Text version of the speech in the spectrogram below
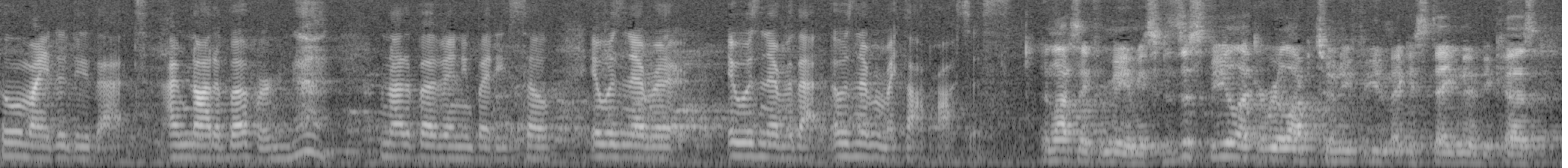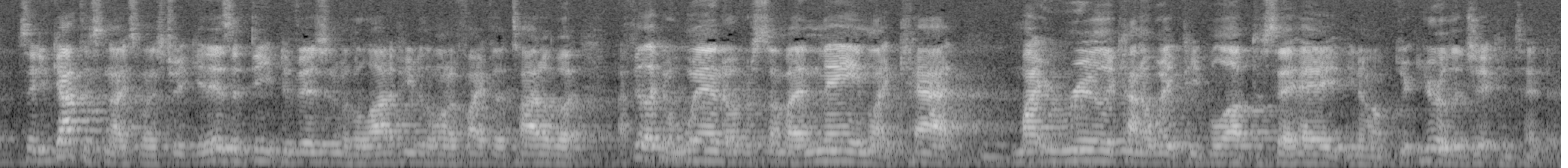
Who am I to do that? I'm not above her. I'm not above anybody. So it was never, it was never that, it was never my thought process. And last thing for me, I mean, so does this feel like a real opportunity for you to make a statement? Because so you've got this nice win streak. It is a deep division with a lot of people that want to fight for the title, but I feel like a win over somebody, a name like Cat, might really kind of wake people up to say, hey, you know, you're a legit contender.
